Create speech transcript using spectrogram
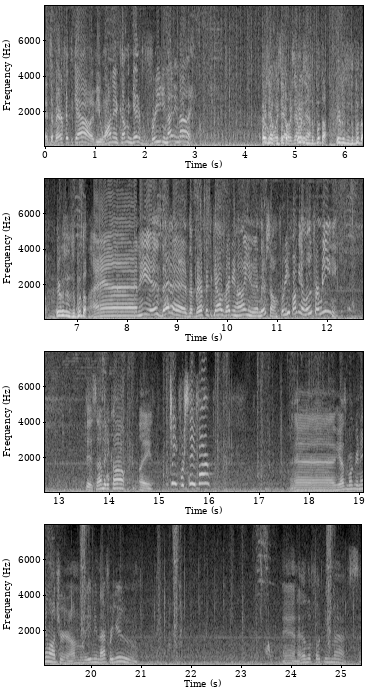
It's a bear 50 cow. If you want it, come and get it for free 99. Where's that? Where's that? Where's that? Where's Hijos de that? puta! Hijos de puta! Hijos de puta! And he is dead. The bear 50 cow is right behind you, and there's some free fucking loot for me. Did somebody call? Like, Jake for State Farm? And he has more grenade launcher. I'm leaving that for you. And hella fucking mats. Uh,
